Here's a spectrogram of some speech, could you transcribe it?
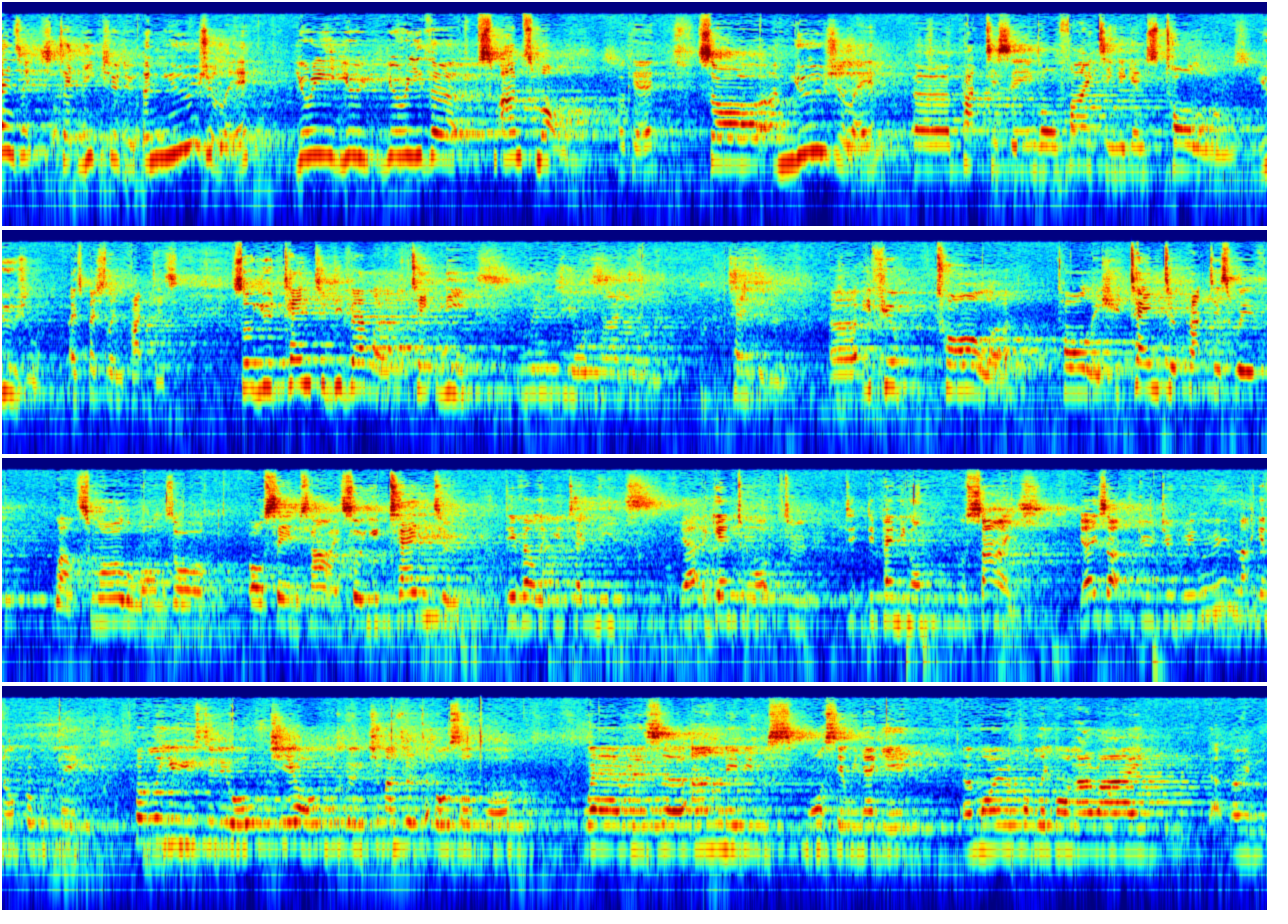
Depends which techniques you do. And usually, you're, e- you, you're either, I'm small, okay? So I'm usually uh, practicing or fighting against taller ones, usually, especially in practice. So you tend to develop techniques linked to your size, you? tend to do. Uh, if you're taller, tallish, you tend to practice with, well, smaller ones or, or same size. So you tend to develop your techniques, yeah, again to what to, depending on your size. Yeah, is that, do, do you agree with me? That, you know, probably, probably you used to do all Ochi or Chimato Osoto, whereas uh, Anne maybe it was more Seoinage, uh, Moira probably more Harai. I mean,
